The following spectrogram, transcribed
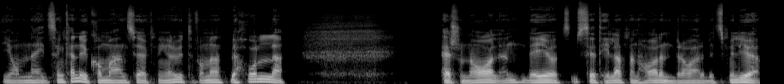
i omnejd. Sen kan det ju komma ansökningar utifrån, men att behålla personalen, det är ju att se till att man har en bra arbetsmiljö.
